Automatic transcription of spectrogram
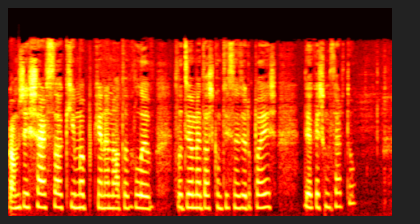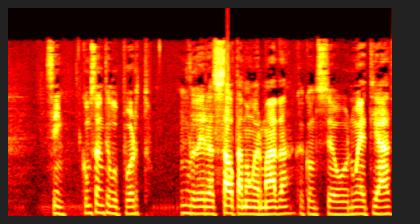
Vamos deixar só aqui uma pequena nota de relevo relativamente às competições europeias. Deu, queres começar tu? Sim, começando pelo Porto, mordeira salta à mão armada, que aconteceu no Etihad,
